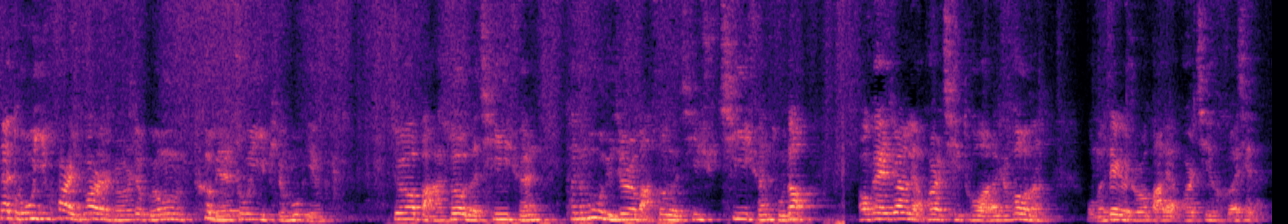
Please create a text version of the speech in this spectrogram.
在涂一块一块的时候，就不用特别注意平不平，就要把所有的漆全，它的目的就是把所有的漆漆全涂到。OK，这样两块漆涂完了之后呢？我们这个时候把两块漆合起来，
